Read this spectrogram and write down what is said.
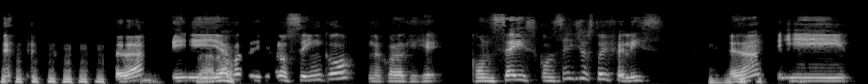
¿verdad? Y ya Claro. cuando llegué a los cinco, me acuerdo que dije, con seis, con seis yo estoy feliz, ¿verdad? Y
